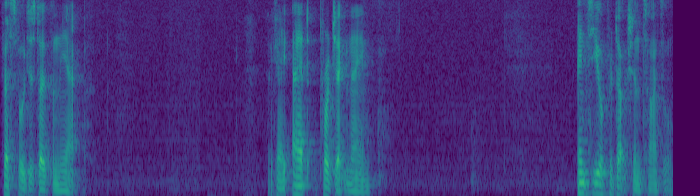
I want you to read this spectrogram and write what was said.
First of all, just open the app. Okay, add project name. Enter your production title.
